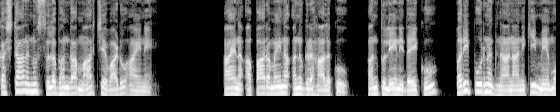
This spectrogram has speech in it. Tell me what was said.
కష్టాలను సులభంగా మార్చేవాడు ఆయనే. ఆయన అపారమైన అనుగ్రహాలకు అంతులేని దయకు పరిపూర్ణ జ్ఞానానికి మేము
